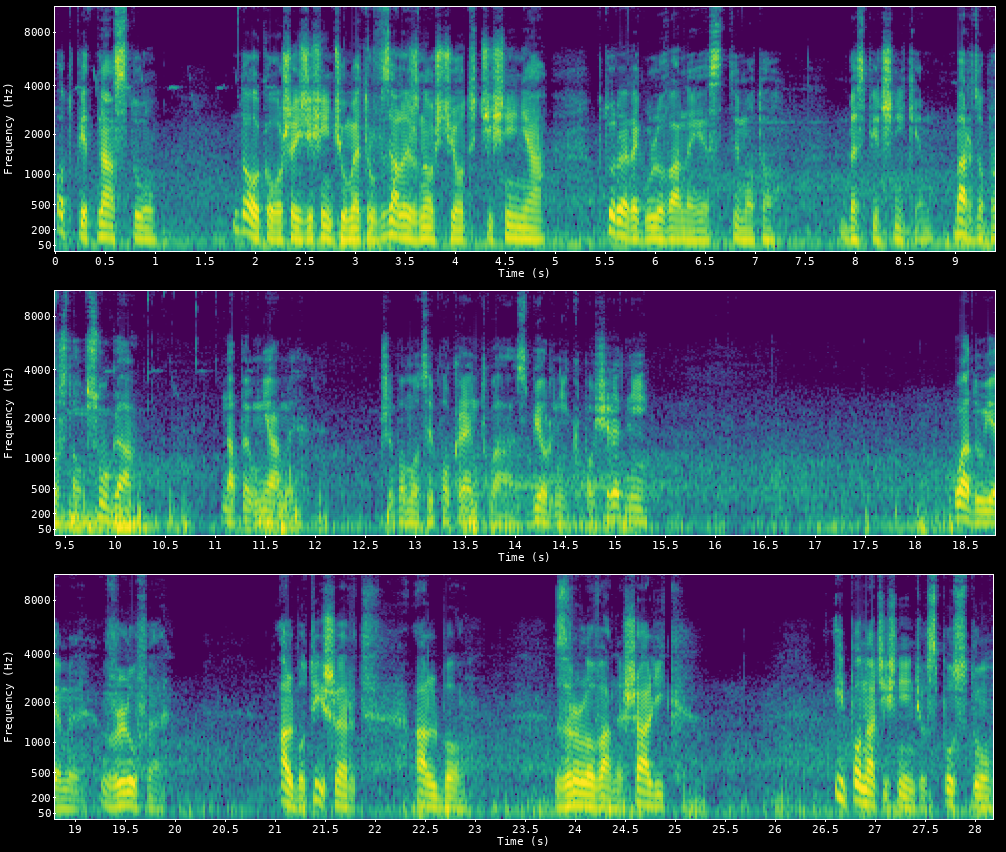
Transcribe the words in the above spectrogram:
od 15 do około 60 metrów, w zależności od ciśnienia, które regulowane jest tym oto bezpiecznikiem. Bardzo prosta obsługa. Napełniamy przy pomocy pokrętła zbiornik pośredni. Ładujemy w lufę albo t-shirt, albo zrolowany szalik i po naciśnięciu spustu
